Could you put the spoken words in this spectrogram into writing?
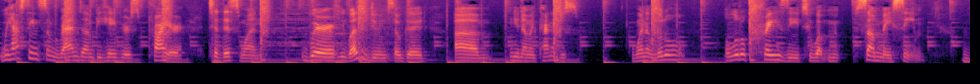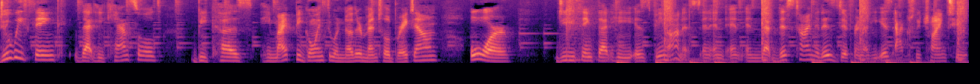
we have seen some random behaviors prior to this one where he wasn't doing so good um, you know, and kind of just went a little, a little crazy to what m- some may seem. Do we think that he canceled because he might be going through another mental breakdown? Or do you think that he is being honest and, and, and, and that this time it is different, that he is actually trying to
